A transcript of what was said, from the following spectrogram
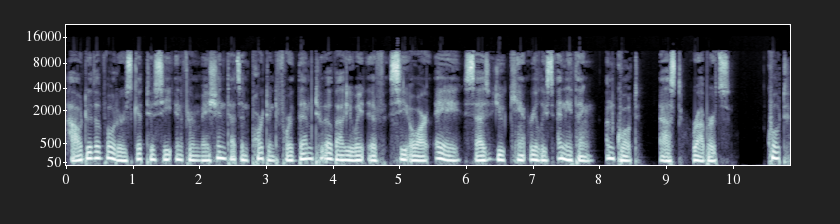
how do the voters get to see information that's important for them to evaluate if CORA says you can't release anything? Unquote, asked Roberts. Quote,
